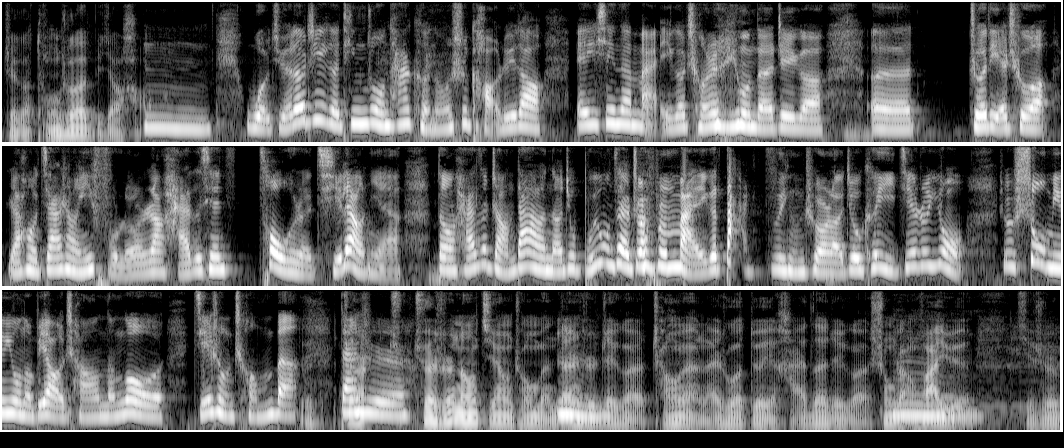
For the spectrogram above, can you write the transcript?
这个童车比较好。嗯，我觉得这个听众他可能是考虑到，哎，现在买一个成人用的这个呃折叠车，然后加上一辅轮，让孩子先凑合着骑两年，等孩子长大了呢，就不用再专门买一个大自行车了，就可以接着用，就是寿命用的比较长，能够节省成本。但是确实能节省成本，但是这个长远来说，对孩子这个生长发育。其实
